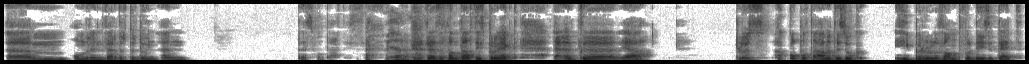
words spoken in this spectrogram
ehm, om erin verder te doen. En dat is fantastisch. Ja. dat is een fantastisch project. En het, eh, ja. Plus, gekoppeld aan het is ook hyperrelevant voor deze tijd.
